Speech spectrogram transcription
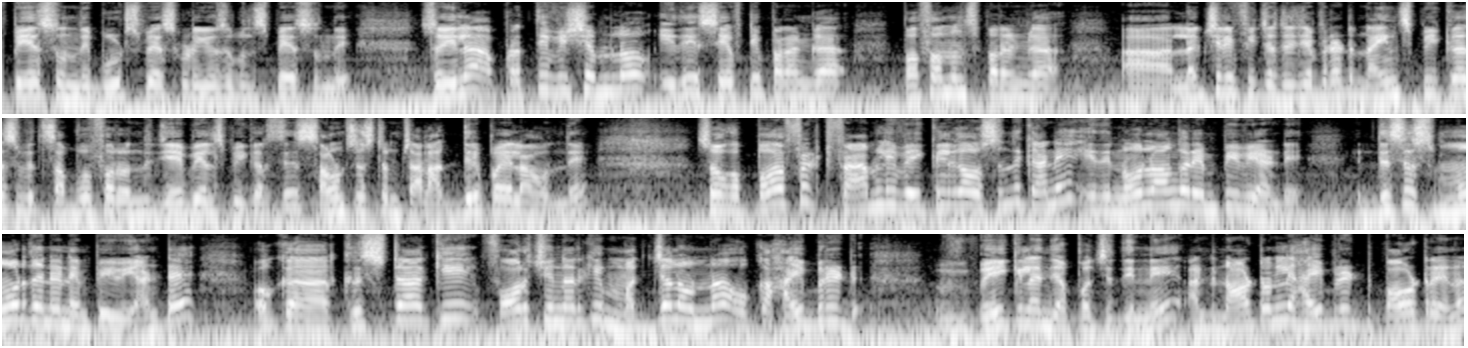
స్పేస్ ఉంది బూట్ స్పేస్ కూడా యూజబుల్ స్పేస్ ఉంది. సో ఇలా ప్రతి విషయంలో ఇది సేఫ్టీ పరంగా పర్ఫార్మెన్స్ పరంగా లగ్జరీ ఫీచర్స్ నేను చెప్పినట్టు నైన్ స్పీకర్స్ విత్ సబ్ ఉంది J B L speakers sound system చాలా అద్దరిపోయేలా ఉంది. సో ఒక పర్ఫెక్ట్ ఫ్యామిలీ వెహికల్గా వస్తుంది కానీ ఇది నో లాంగర్ ఎంపీవీ అండి. This is more than an MPV అంటే ఒక క్రిస్టాకి ఫార్చునర్కి మధ్యలో ఉన్న ఒక హైబ్రిడ్ వెహికల్ అని చెప్పొచ్చు దీన్ని. అంటే not only hybrid power train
